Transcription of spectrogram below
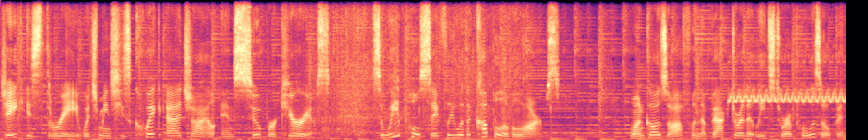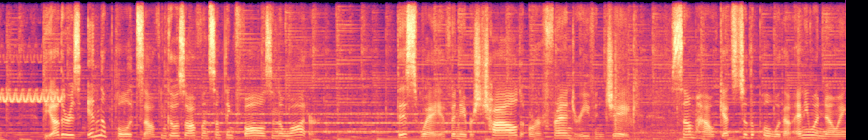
Jake is three, which means he's quick, agile, and super curious. So we pool safely with a couple of alarms. One goes off when the back door that leads to our pool is opened. The other is in the pool itself and goes off when something falls in the water. This way, if a neighbor's child or a friend or even Jake somehow gets to the pool without anyone knowing,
